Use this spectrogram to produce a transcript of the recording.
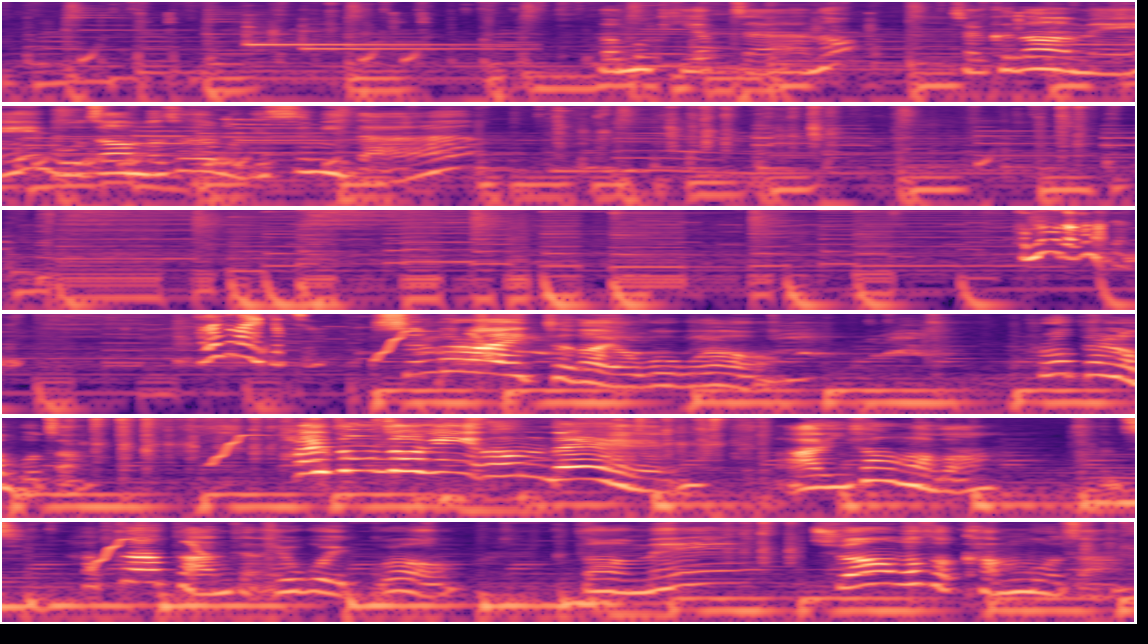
너무 귀엽지 않아? 자 그 다음에 모자 한번 찾아보겠습니다. 심플라이트가 요거고요. 프로펠러 모자. 활동적이긴 한데 아 이상하다. 그치. 하트하트 안테나 요거 있고요. 그 다음에 주황버섯 감모자.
